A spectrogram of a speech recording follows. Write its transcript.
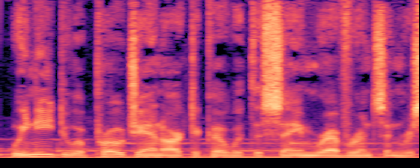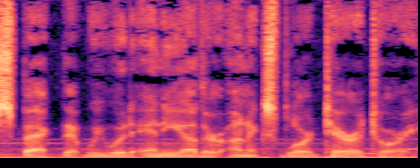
We need to approach Antarctica with the same reverence and respect that we would any other unexplored territory.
